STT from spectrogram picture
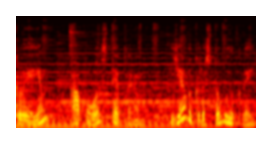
клеєм або степлером. Я використовую клей.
